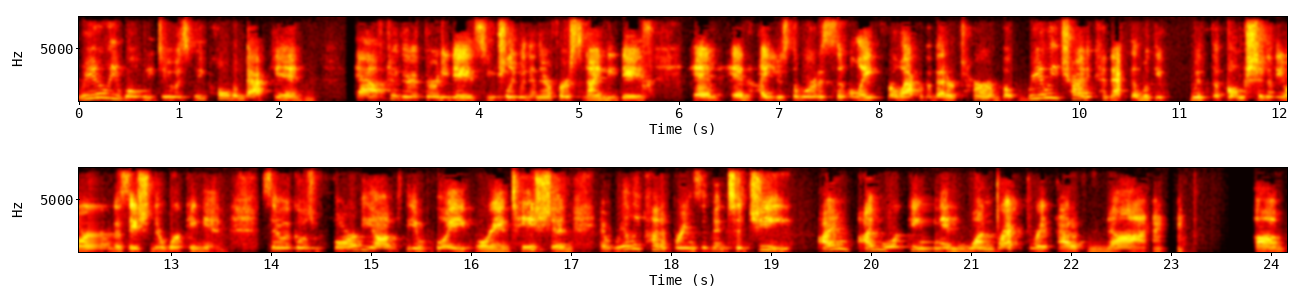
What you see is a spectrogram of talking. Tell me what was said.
really, what we do is we pull them back in after their 30 days, usually within their first 90 days. And, and I use the word assimilate for lack of a better term, but really try to connect them with the with the function of the organization they're working in. So it goes far beyond the employee orientation and really kind of brings them into, gee, I'm I'm working in one directorate out of nine um,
